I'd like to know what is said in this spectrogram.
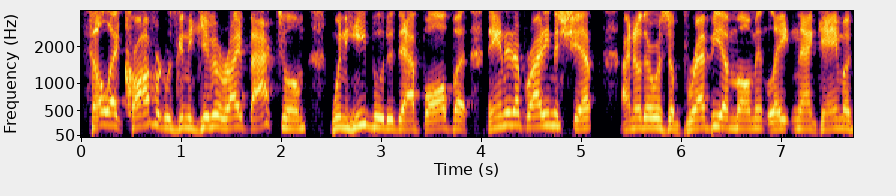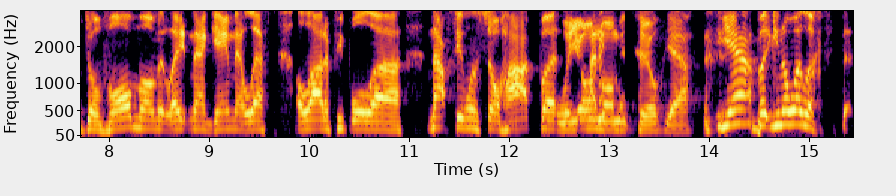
Felt like Crawford was going to give it right back to him when he booted that ball, but they ended up riding the ship. I know there was a Brebbia moment late in that game, a Doval moment late in that game that left a lot of people uh, not feeling so hot. But I Leon think- moment too, yeah. yeah, but you know what? Look, th-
